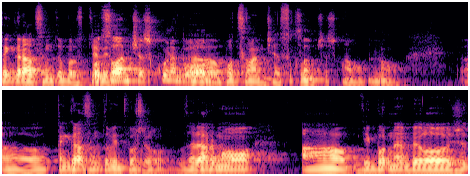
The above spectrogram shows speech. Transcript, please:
Tenkrát jsem to prostě... Po celém Česku nebo? Uh, po celém Česku. Po celém Česku. No, hmm. no. Uh, tenkrát jsem to vytvořil zadarmo a výborné bylo, že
